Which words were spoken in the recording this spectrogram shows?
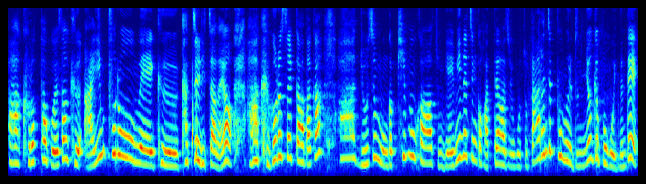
아 그렇다고 해서 그 아임프롬의 그 각질 있잖아요. 아 그거를 쓸까 하다가 아 요즘 뭔가 피부가 좀 예민해진 것 같아가지고 좀 다른 제품을 눈여겨보고 있는데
